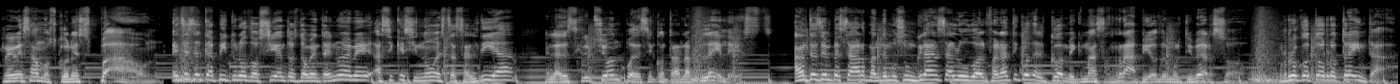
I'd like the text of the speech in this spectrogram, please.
regresamos con Spawn. Este es el capítulo 299, así que si no estás al día, en la descripción puedes encontrar la playlist. Antes de empezar, mandemos un gran saludo al fanático del cómic más rápido del multiverso, Rocotorro 30.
